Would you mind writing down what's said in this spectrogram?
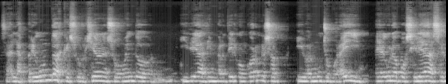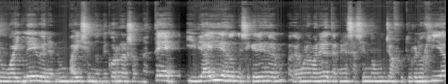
O sea, las preguntas que surgieron en su momento, ideas de invertir con Corner iban mucho por ahí. ¿Hay alguna posibilidad de hacer un white label en un país en donde Corner Shop no esté? Y de ahí es donde, si querés, de alguna manera terminas haciendo mucha futurología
